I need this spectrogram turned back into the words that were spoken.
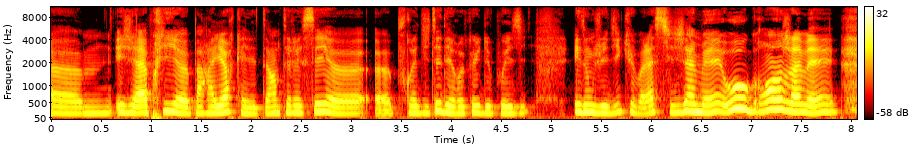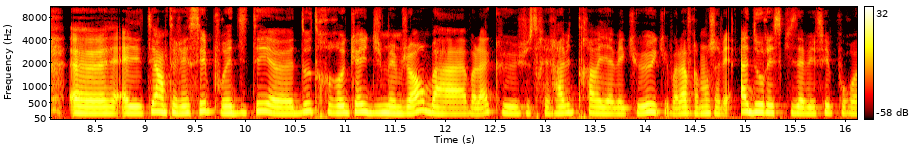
euh, et j'ai appris euh, par ailleurs qu'elle était intéressée euh, pour éditer des recueils de poésie. Et donc je lui ai dit que voilà, si jamais, au grand jamais, elle était intéressée pour éditer d'autres recueils du même genre, bah voilà, que je serais ravie de travailler avec eux et que voilà, vraiment j'avais adoré ce qu'ils avaient fait pour,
